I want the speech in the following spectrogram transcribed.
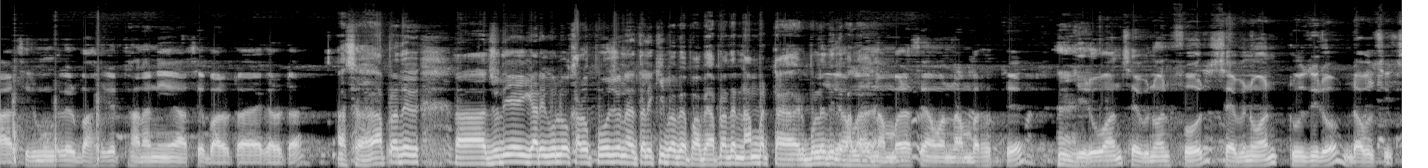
আর শ্রীমঙ্গলের বাহিরের থানা নিয়ে আছে বারোটা এগারোটা। আচ্ছা আপনাদের যদি এই গাড়িগুলো কারও প্রয়োজন হয় তাহলে কীভাবে পাবে? আপনাদের নাম্বারটা বলে দিলে ভালো হয়। নাম্বার আছে আমার নাম্বার হচ্ছে zero one seven one four seven one two zero double six.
